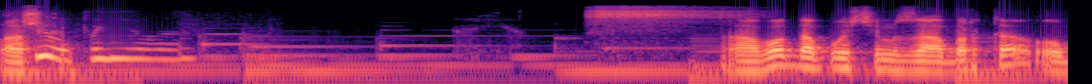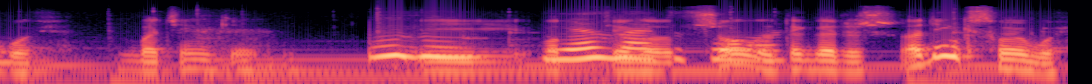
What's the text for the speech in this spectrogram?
Машка. Всё, поняла. А вот, допустим, за борта обувь, ботинки. Мгм. И вот Я тебе знаю шел, и ты говоришь, оденьки свою обувь.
